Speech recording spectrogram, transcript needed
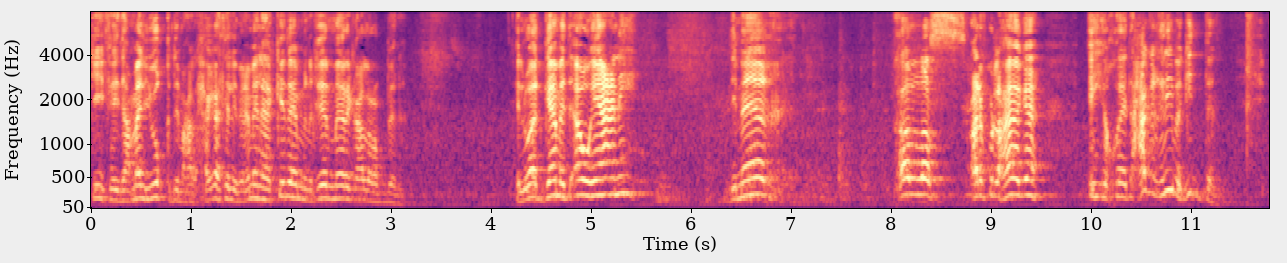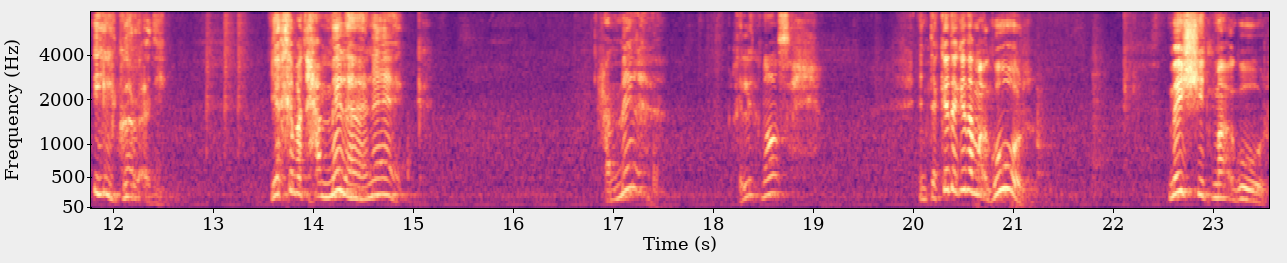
كيف عمال يقدم على الحاجات اللي بيعملها كده من غير ما يرجع لربنا. الواد جامد قوي يعني. دماغ خلص عارف كل حاجة. إيه يا أخويا؟ ده حاجة غريبة جدا. إيه الجرأة دي؟ يا أخي ما تحملها هناك. حملها. خليك ناصح. أنت كده كده مأجور. مشيت مأجور.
